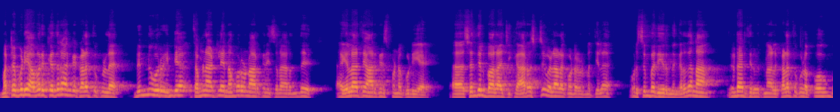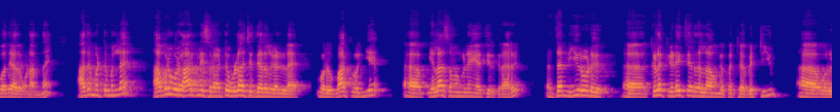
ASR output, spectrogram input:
மற்றபடி அவருக்கு எதிராக அங்கே களத்துக்குள்ளே நின்று ஒரு இந்தியா தமிழ்நாட்டிலே நம்பர் ஒன் ஆர்கனைசராக இருந்து எல்லாத்தையும் ஆர்கனைஸ் பண்ணக்கூடிய செந்தில் பாலாஜிக்கு அரஸ்ட் வெள்ளாள கொண்டர்கள் மத்தியில் ஒரு சிம்பதி இருந்துங்கிறத நான் ரெண்டாயிரத்தி இருபத்தி நாலு களத்துக்குள்ளே போகும்போதே அதை உணர்ந்தேன். அது மட்டும் இல்லை அவரும் ஒரு ஆர்கனைசராட்டு உள்ளாட்சி தேர்தல்களில் ஒரு வாக்கு வங்கியை எல்லா சமங்களையும் ஏற்றிருக்கிறாரு தென் ஈரோடு கிழக்கு இடைத்தேர்தலில் அவங்க பெற்ற வெற்றியும் ஒரு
